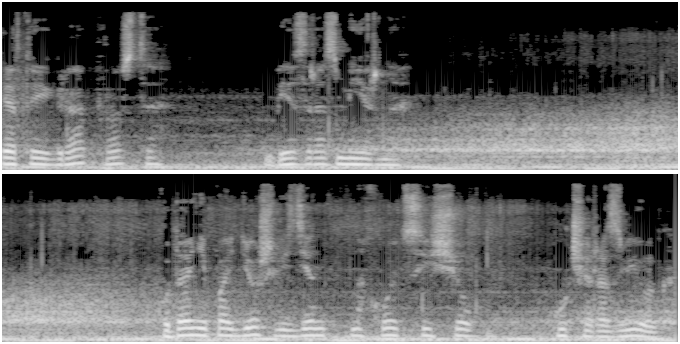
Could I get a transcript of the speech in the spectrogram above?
эта игра просто безразмерна. Куда ни пойдешь, везде находится еще куча развилок.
